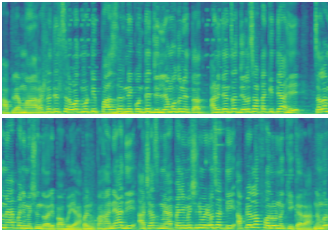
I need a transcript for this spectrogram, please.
आपल्या महाराष्ट्रातील सर्वात मोठी पाच धरणे कोणत्या जिल्ह्यामधून येतात आणि त्यांचा जलसाठा किती आहे? चला मॅप अॅनिमेशनद्वारे पाहूया. पण पाहण्याआधी अशाच मॅप अॅनिमेशन व्हिडिओसाठी आपल्याला फॉलो नक्की करा. नंबर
